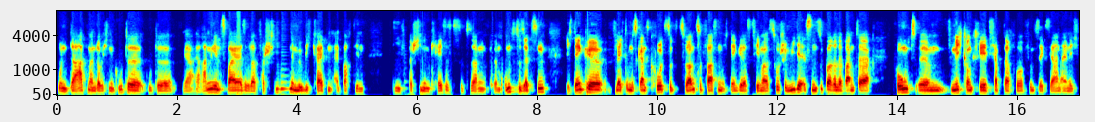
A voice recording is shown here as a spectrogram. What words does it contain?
Und da hat man, glaube ich, eine gute, gute ja, Herangehensweise oder verschiedene Möglichkeiten, einfach den die verschiedenen Cases sozusagen ähm, umzusetzen. Ich denke, vielleicht um es ganz kurz so zusammenzufassen, ich denke, das Thema Social Media ist ein super relevanter Punkt. Ähm, für mich konkret, ich habe da vor fünf, sechs Jahren eigentlich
